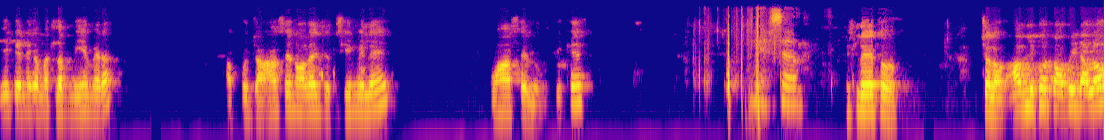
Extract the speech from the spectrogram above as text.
ये कहने का मतलब नहीं है मेरा। आपको जहाँ से नॉलेज अच्छी मिले वहाँ से लो ठीक है? सर इसलिए तो चलो आप लिखो टॉपिक डालो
